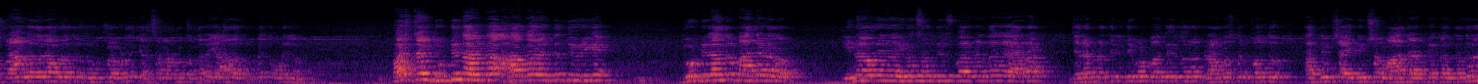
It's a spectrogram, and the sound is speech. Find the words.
ಸ್ಟ್ರಾಂಗ್ ಅದರ ಅವ್ರ ಹತ್ರ ದುಡ್ಡು ಕೇಳ್ಬಾರ್ದು ಕೆಲಸ ಮಾಡ್ಬೇಕಂದ್ರೆ ಯಾರು ಹತ್ತು ರೂಪಾಯಿ ಫಸ್ಟ್ ಟೈಮ್ ದುಡ್ಡಿನ ಹಾಕ ಆಕಾರ ಇದ್ದದ್ದು ಇವರಿಗೆ. ದುಡ್ಡಿಲ್ಲ ಅಂದ್ರೆ ಮಾತಾಡೋರು. ಇನ್ನು ಅವ್ರು ಇನ್ನೊಂದು ಸ್ವಲ್ಪ ದಿವಸ ಬರ್ಕೊಂಡಾಗ ಯಾರ ಜನಪ್ರತಿನಿಧಿಗಳು ಬಂದಿದ್ರು ಗ್ರಾಮಸ್ಥರು ಬಂದು ಹತ್ತು ನಿಮಿಷ, ಐದು ನಿಮಿಷ ಮಾತಾಡ್ಬೇಕಂತಂದ್ರೆ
